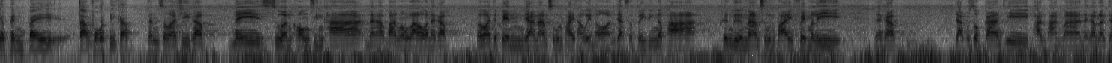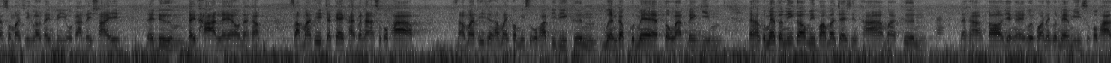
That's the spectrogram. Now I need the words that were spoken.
จะเป็นไปตามปกติครับ ท่านสมาชิกครับในส่วนของสินค้านะครับบ้านของเรานะครับไม่ว่าจะเป็นยาน้ำสมุนไพรเถาเวนอ่อนยาสตรีพิงนภาเครื่องดื่มน้ำสมุนไพรเฟมิลี่นะครับ จากประสบการณ์ที่ผ่านๆมานะครับ หลังจากสมาชิกเราได้มีโอกาสได้ใช้ได้ดื่มได้ทานแล้วนะครับ สามารถที่จะแก้ไขปัญหาสุขภาพ สามารถที่จะทำให้เขามีสุขภาพที่ดีขึ้น เหมือนกับคุณแม่ตรงรัฐเมฆยิ้มนะครับ คุณแม่ตัวนี้ก็มีความมั่นใจสินค้ามากขึ้นค่ะนะครับ ก็ยังไงอวยพรให้คุณแม่มีสุขภาพ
